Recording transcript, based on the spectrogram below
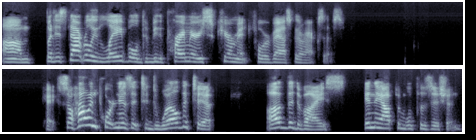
Um, but it's not really labeled to be the primary securement for vascular access. Okay, so how important is it to dwell the tip of the device in the optimal position?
